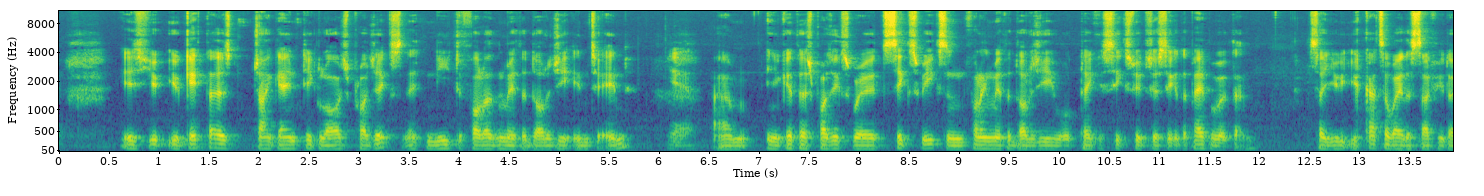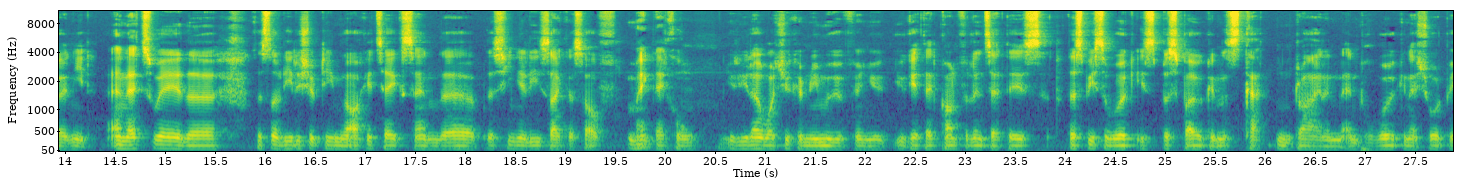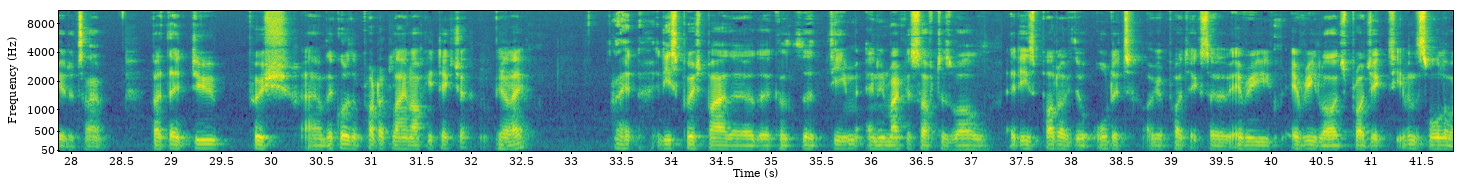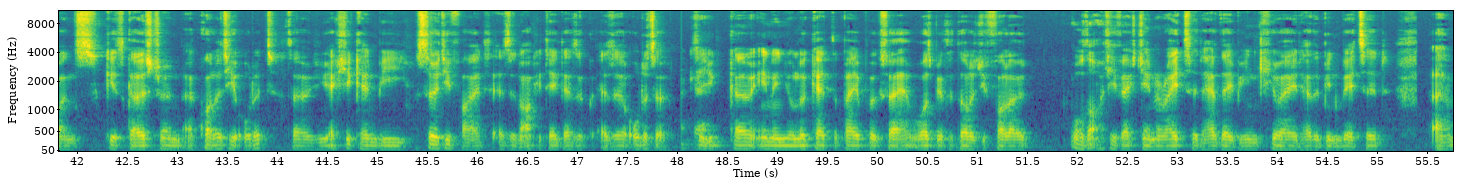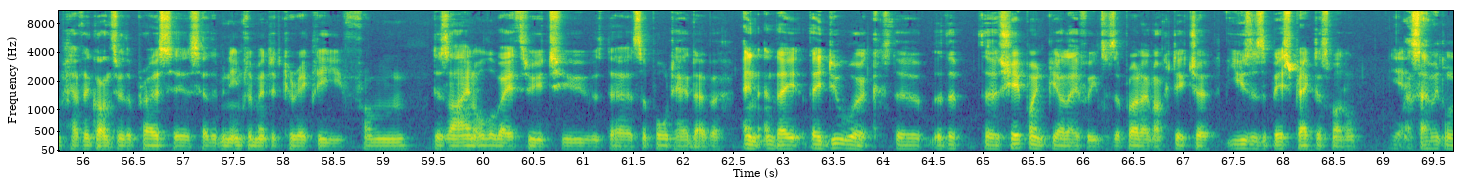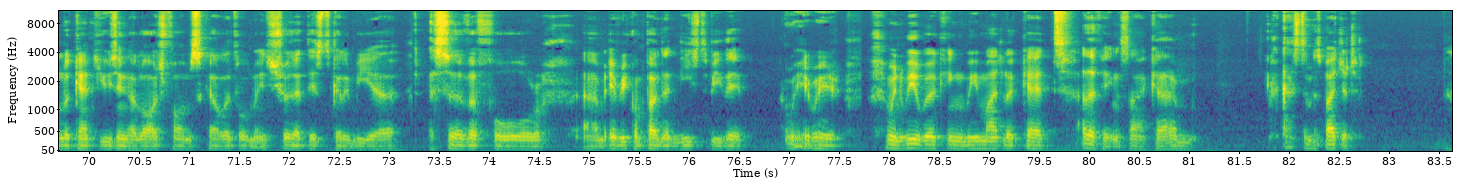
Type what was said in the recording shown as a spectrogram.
is you you get those gigantic large projects that need to follow the methodology end to end. Yeah. Um, and you get those projects where it's six weeks and following methodology will take you six weeks just to get the paperwork done. So you, you cut away the stuff you don't need. And that's where the, the sort of leadership team, the architects and the, the senior leads like yourself make that call. You, you know what you can remove and you, you get that confidence that there's this piece of work is bespoke and it's cut and dried and, and will work in a short period of time. But they do push, um, they call it the product line architecture, PLA. Right. It is pushed by the, the the team and in Microsoft as well. It is part of the audit of your project. So every every large project, even the smaller ones, gets goes through an- a quality audit. So you actually can be certified as an architect, as a as an auditor. So you go in and you look at the paperwork. So was methodology followed? All the artifacts generated, have they been QA'd? Have they been vetted? Um, have they gone through the process? Have they been implemented correctly from design all the way through to the support handover? And and they, they do work. The, the the SharePoint PLA, for instance, the product architecture uses a best practice model. Yeah. So it will look at using a large farm scale. It will ensure that there's going to be a, a server for um, every component needs to be there. Where, where when we're working, we might look at other things like um, a customer's budget.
